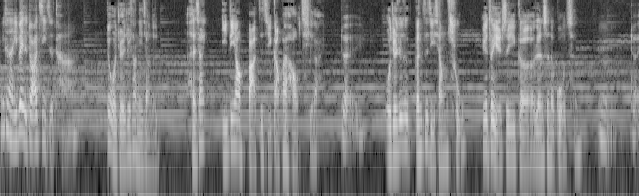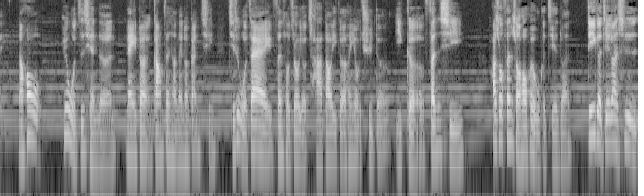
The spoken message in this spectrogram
你可能一辈子都要记着他。对，我觉得就像你讲的，很像一定要把自己赶快好起来。对，我觉得就是跟自己相处，因为这也是一个人生的过程。嗯，对。然后，因为我之前的那一段刚分享那段感情，其实我在分手之后有查到一个很有趣的一个分析。他说，分手后会有五个阶段，第一个阶段是。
